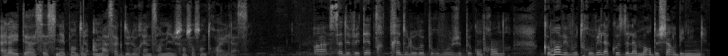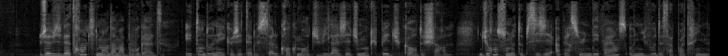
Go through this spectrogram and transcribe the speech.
Elle a été assassinée pendant un massacre de Lorraine en 1863, hélas. Ah, ça devait être très douloureux pour vous, je peux comprendre. Comment avez-vous trouvé la cause de la mort de Charles Benning? Je vivais tranquillement dans ma bourgade. Étant donné que j'étais le seul croque-mort du village, j'ai dû m'occuper du corps de Charles. Durant son autopsie, j'ai aperçu une défaillance au niveau de sa poitrine.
